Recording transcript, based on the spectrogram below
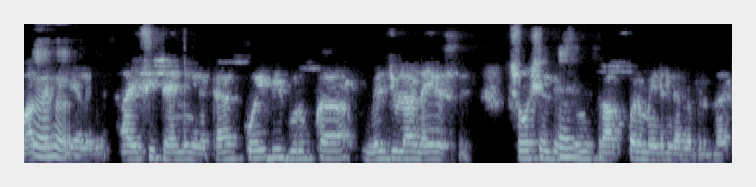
वॉकर के लिए अलग। ऐसी टाइमिंग रखा है। कोई भी ग्रुप का मिलजुला नहीं रह सकते। सोशल डिस्टेंस प्रॉपर मेंटेन करना पड़ता है।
